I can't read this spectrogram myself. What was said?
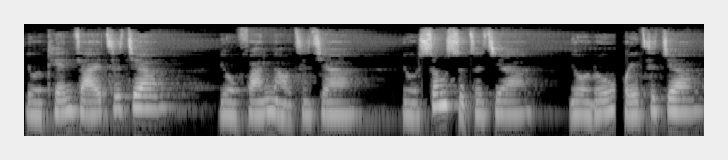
有田宅之家，有烦恼之家，有生死之家，有轮回之家。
